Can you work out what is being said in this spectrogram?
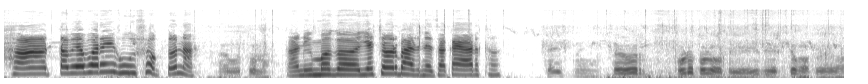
हा तव्यावरही होऊ शकतो ना? होतो ना. आणि मग याच्यावर भाजण्याचा काय अर्थ? काहीच नाही. त्यावर थोडं थोडं होतं हे. एकदम होतं.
